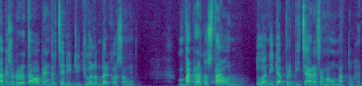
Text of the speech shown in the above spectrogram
Tapi saudara tahu apa yang terjadi di dua lembar kosong itu? 400 tahun Tuhan tidak berbicara sama umat Tuhan.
